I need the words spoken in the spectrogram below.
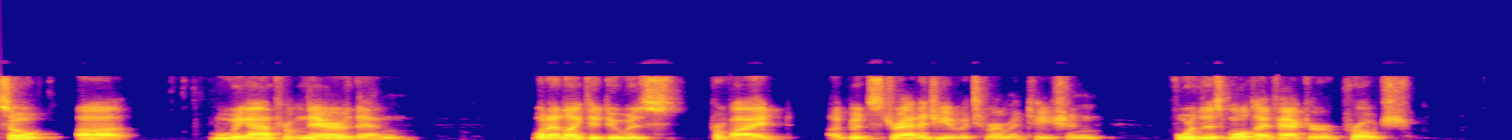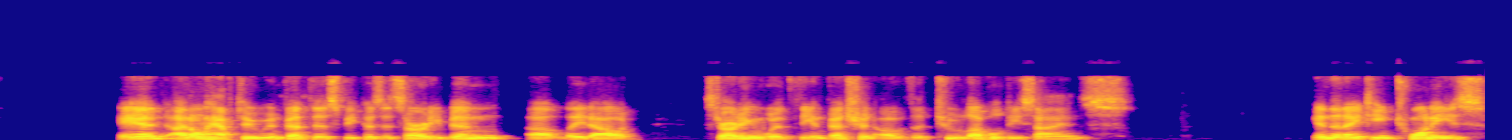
so uh, moving on from there, then, what I'd like to do is provide a good strategy of experimentation for this multi-factor approach. And I don't have to invent this because it's already been uh, laid out, starting with the invention of the two-level designs in the 1920s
